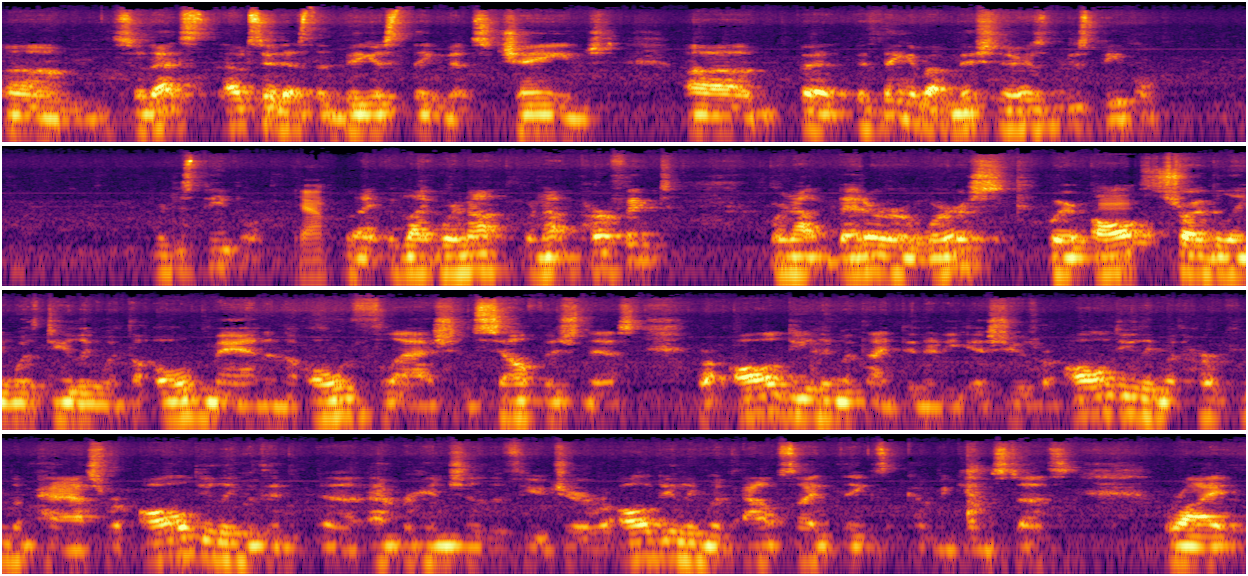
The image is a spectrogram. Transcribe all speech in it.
Um, so that's I would say that's the biggest thing that's changed. Uh, but the thing about missionaries, we're just people. We're just people. Yeah. Like like we're not we're not perfect. We're not better or worse. We're all struggling with dealing with the old man and the old flesh and selfishness. We're all dealing with identity issues. We're all dealing with hurt from the past. We're all dealing with uh, apprehension of the future. We're all dealing with outside things that come against us, right?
